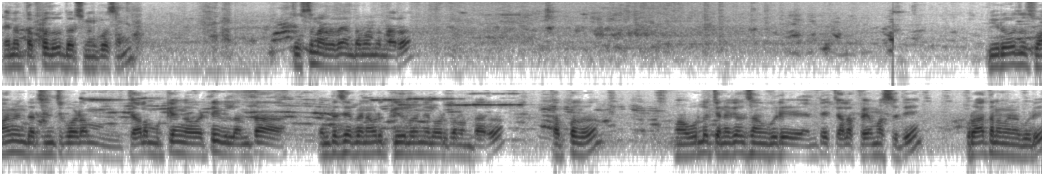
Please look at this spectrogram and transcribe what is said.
అయినా తప్పదు దర్శనం కోసం. చూస్తున్నారు కదా ఎంతమంది ఉన్నారో. ఈరోజు స్వామిని దర్శించుకోవడం చాలా ముఖ్యం కాబట్టి వీళ్ళంతా ఎంతసేపు అయినా కూడా క్యూలో నిలబడుకొని ఉంటారు. తప్పదు. మా ఊర్లో చెన్నకేల స్వామి గుడి అంటే చాలా ఫేమస్ ఇది. పురాతనమైన గుడి.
